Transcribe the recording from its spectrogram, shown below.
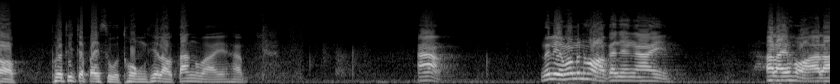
ตอบเพื่อที่จะไปสู่ธงที่เราตั้งไว้ครับอ้าว นักเรียนว่ามันห่อกันยังไง อะไรห่ออะไร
